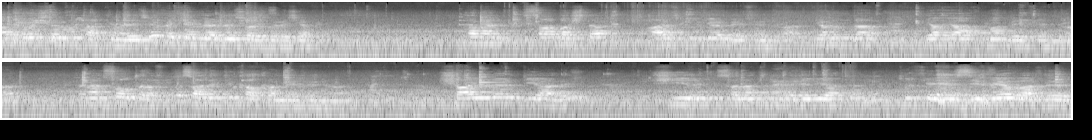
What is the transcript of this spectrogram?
arkadaşlarımı takdim edeceğim ve kendilerine söz vereceğim. Hemen sağ başta Arif Gülger Beyefendi var. Yanında Yahya Akman Beyefendi var. Hemen sol tarafında Saadettin Kalkan Beyefendi var. Şairler diyarı, şiirin, sanatın, edebiyatın Türkiye'de zirveye vardığı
